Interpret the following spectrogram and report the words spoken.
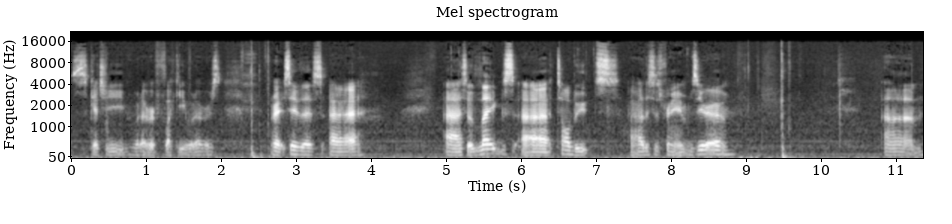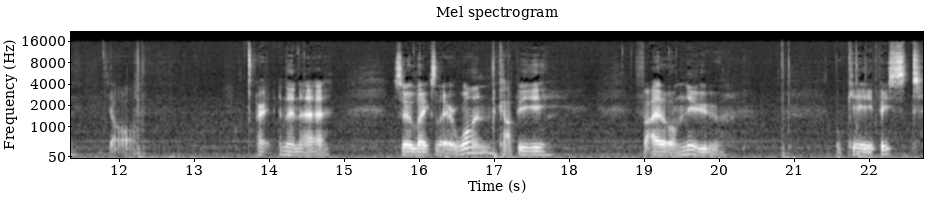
sketchy, whatever, flecky, whatever's. Alright, save this. Uh, uh, so legs, uh, tall boots. Uh, this is frame zero. Um, y'all. Alright, and then, uh, so legs layer one, copy, file, new. Okay, paste.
